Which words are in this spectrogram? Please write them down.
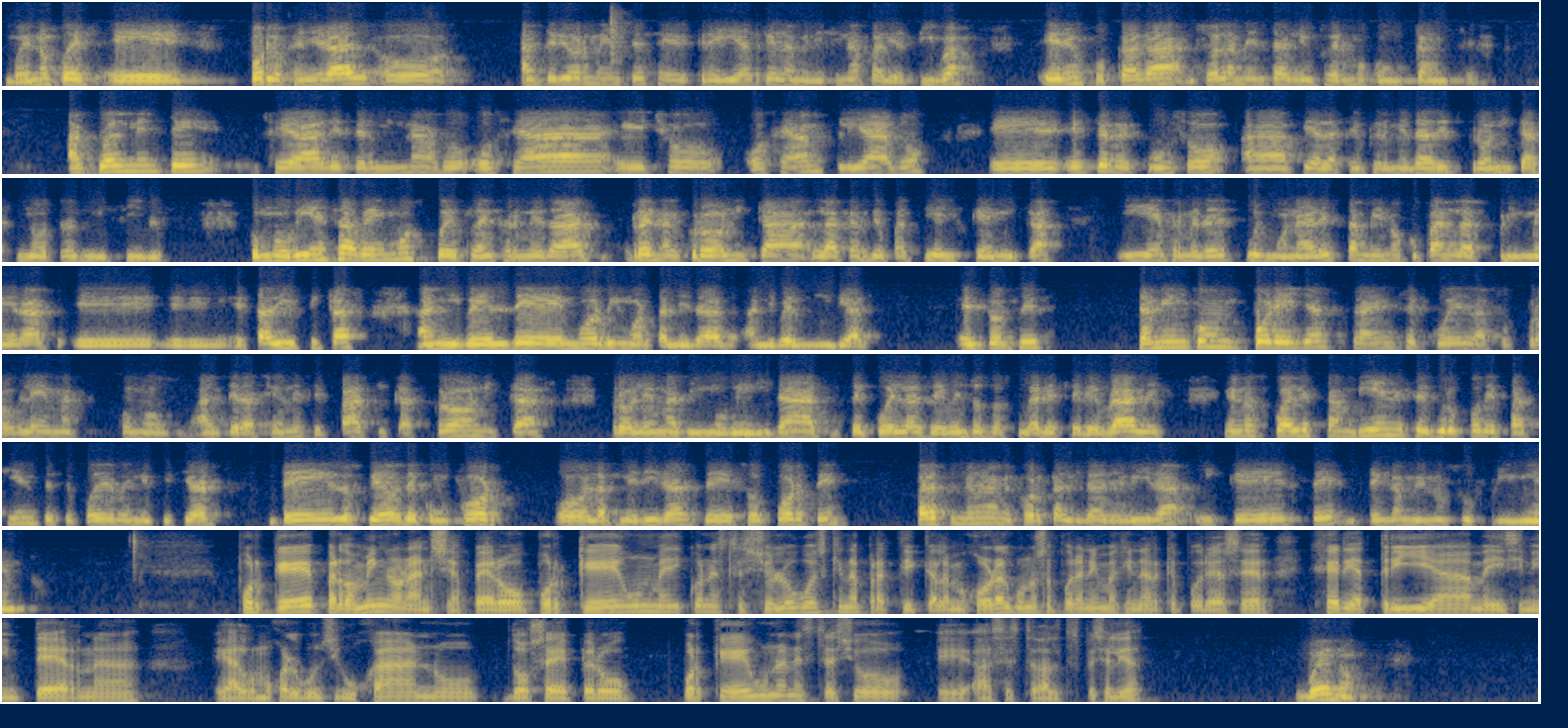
Bueno, pues eh, por lo general o anteriormente se creía que la medicina paliativa era enfocada solamente al enfermo con cáncer. Actualmente se ha determinado o se ha hecho o se ha ampliado eh, este recurso hacia las enfermedades crónicas no transmisibles. Como bien sabemos, pues la enfermedad renal crónica, la cardiopatía isquémica y enfermedades pulmonares también ocupan las primeras eh, eh, estadísticas a nivel de mortalidad a nivel mundial. Entonces, también por ellas traen secuelas o problemas como alteraciones hepáticas crónicas, problemas de inmovilidad, secuelas de eventos vasculares cerebrales, en los cuales también ese grupo de pacientes se puede beneficiar de los cuidados de confort o las medidas de soporte para tener una mejor calidad de vida y que éste tenga menos sufrimiento. ¿Por qué, perdón mi ignorancia, pero por qué un médico anestesiólogo es quien la practica? A lo mejor algunos se podrían imaginar que podría ser geriatría, medicina interna, eh, a lo mejor algún cirujano, no sé, pero ¿por qué un anestesio eh, hace esta alta especialidad? Bueno,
